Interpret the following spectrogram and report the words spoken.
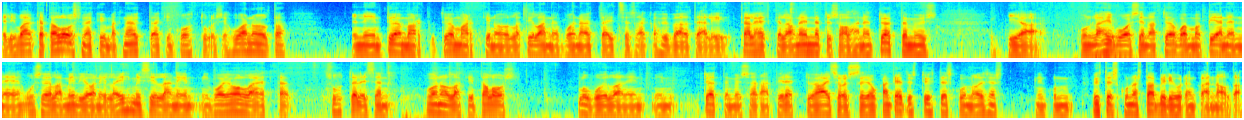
Eli vaikka talousnäkymät näyttääkin kohtuullisen huonoilta, niin työmark- työmarkkinoilla tilanne voi näyttää itse asiassa aika hyvältä. Eli tällä hetkellä on ennätysalhainen työttömyys, ja kun lähivuosina työvoima pienenee useilla miljoonilla ihmisillä, niin, niin voi olla, että suhteellisen huonollakin talousluvuilla niin, niin työttömyys saadaan pidettyä aisoissa, joka on tietysti yhteiskunnallisesti niin kuin yhteiskunnan stabiiliuden kannalta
